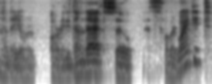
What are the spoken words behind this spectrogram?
And I already done that so let's overwrite it.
